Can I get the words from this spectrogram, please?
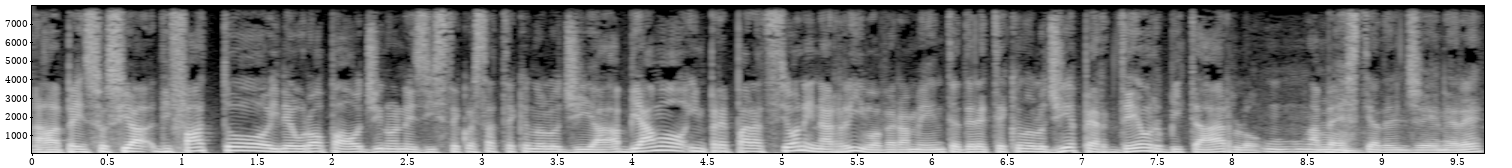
Ah, penso sia di fatto in Europa oggi non esiste questa tecnologia. Abbiamo in preparazione, in arrivo veramente, delle tecnologie per deorbitarlo, una mm. bestia mm. del genere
